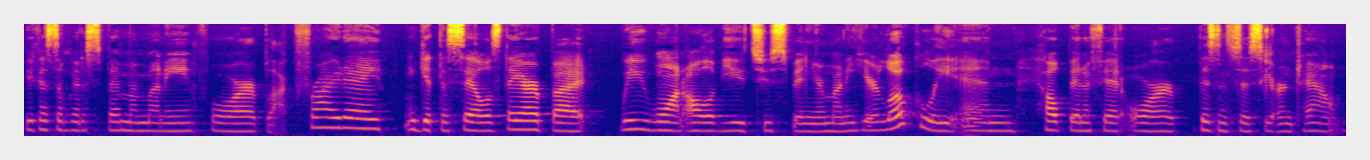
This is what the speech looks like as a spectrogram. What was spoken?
because I'm going to spend my money for Black Friday and get the sales there. But we want all of you to spend your money here locally and help benefit our businesses here in town.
